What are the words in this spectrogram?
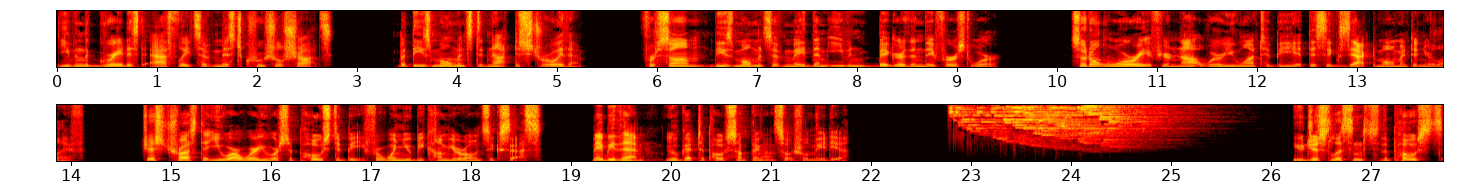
Even the greatest athletes have missed crucial shots. But these moments did not destroy them. For some, these moments have made them even bigger than they first were. So don't worry if you're not where you want to be at this exact moment in your life. Just trust that you are where you are supposed to be for when you become your own success. Maybe then you'll get to post something on social media. You just listened to the posts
